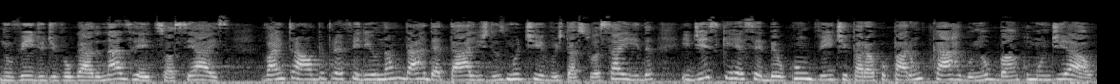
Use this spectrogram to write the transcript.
No vídeo divulgado nas redes sociais, Weintraub preferiu não dar detalhes dos motivos da sua saída e disse que recebeu convite para ocupar um cargo no Banco Mundial.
